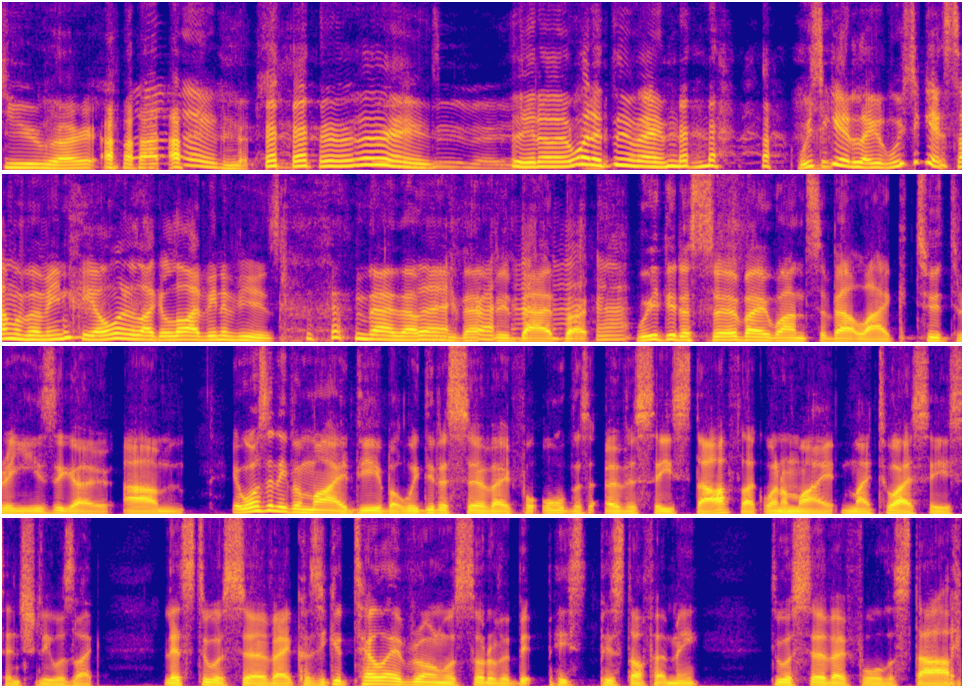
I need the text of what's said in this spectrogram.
you, bro. you know, what to do, man? We should get like we should get some of them in here. I want like live interviews. no, that'd be, that'd be bad, bro. We did a survey once about like two, three years ago. Um, it wasn't even my idea, but we did a survey for all the overseas staff. Like one of my my two IC essentially was like, let's do a survey because you could tell everyone was sort of a bit pissed pissed off at me. Do a survey for all the staff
